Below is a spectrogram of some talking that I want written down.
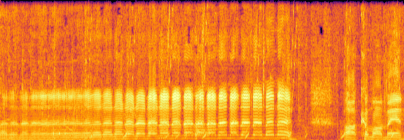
No no no no no no no no no no no no no no no no no no no Oh come on man.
